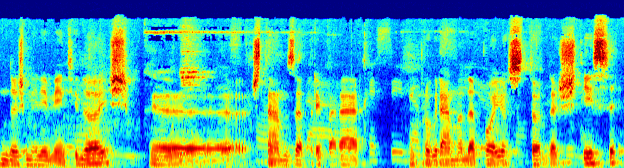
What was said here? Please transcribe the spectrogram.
2022. Estamos a preparar um programa de apoio ao setor da justiça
